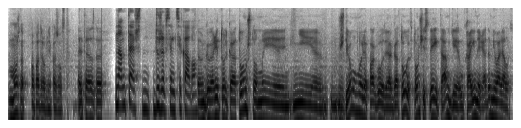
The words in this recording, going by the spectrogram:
Можно поподробнее, пожалуйста? Это э, Нам теж дуже всім цікаво. говорит только о том, что мы не ждем у моря погоды, а готовы в том числе и там, где Украина рядом не валялась.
